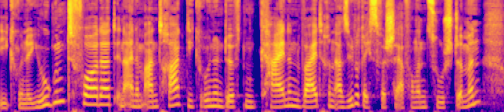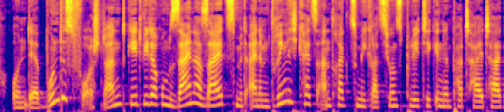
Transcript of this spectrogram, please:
Die grüne Jugend fordert in einem Antrag, die Grünen dürften keinen weiteren Asylrechtsverschärfungen zustimmen. Und der Bundesvorstand geht wiederum seinerseits mit einem Dringlichkeitsantrag zur Migrationspolitik in den Parteitag,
